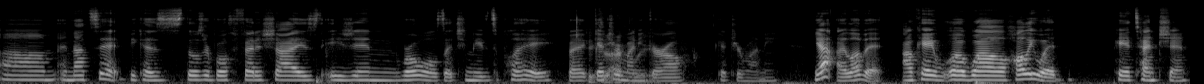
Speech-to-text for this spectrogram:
Um, and that's it because those are both fetishized Asian roles that she needed to play. But get your money, girl. Get your money. Yeah, I love it. Okay, uh, well, Hollywood, pay attention.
